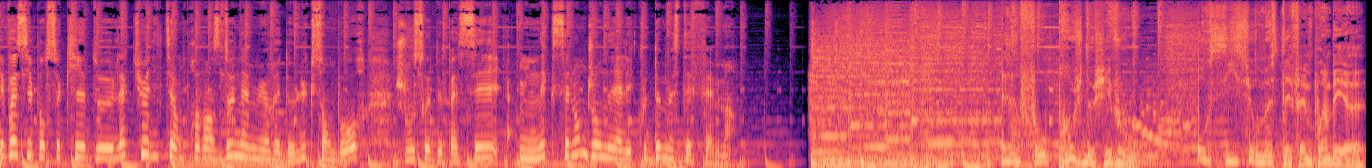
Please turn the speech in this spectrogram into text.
Et voici pour ce qui est de l'actualité en province de Namur et de Luxembourg. Je vous souhaite de passer une excellente journée à l'écoute de Must FM. L'info proche de chez vous, aussi sur mustfm.be.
